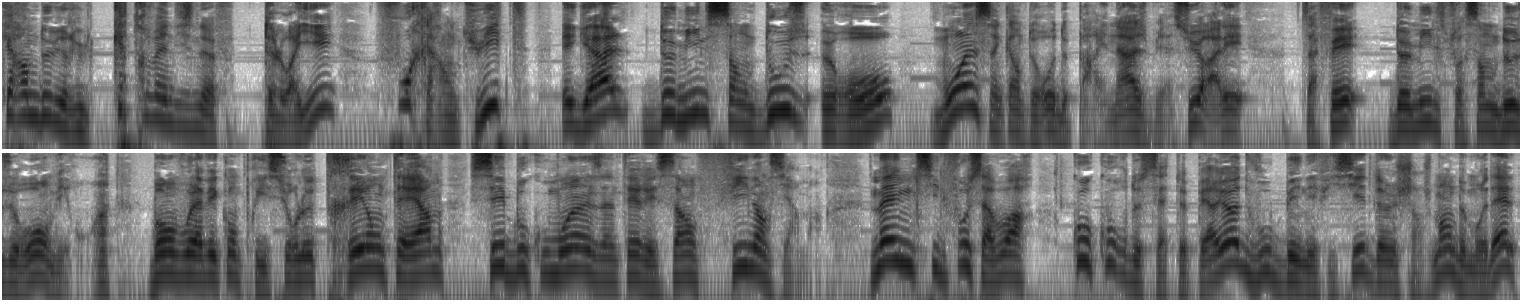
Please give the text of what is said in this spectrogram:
42,99 de loyer fois 48 égale 2112 euros, moins 50 euros de parrainage bien sûr, allez, ça fait 2062 euros environ. Hein. Bon, vous l'avez compris, sur le très long terme, c'est beaucoup moins intéressant financièrement. Même s'il faut savoir qu'au cours de cette période, vous bénéficiez d'un changement de modèle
